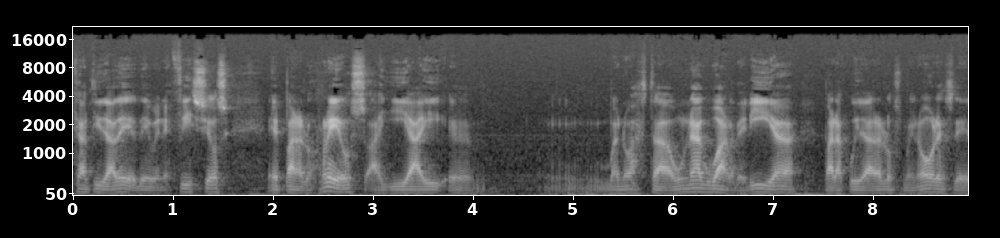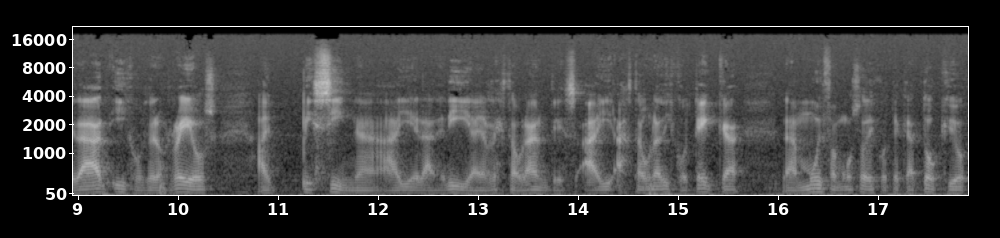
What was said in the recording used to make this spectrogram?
cantidad de, de beneficios para los reos. Allí hay, bueno, hasta una guardería para cuidar a los menores de edad, hijos de los reos. Hay piscina, hay heladería, hay restaurantes, hay hasta una discoteca, la muy famosa discoteca Tokio.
